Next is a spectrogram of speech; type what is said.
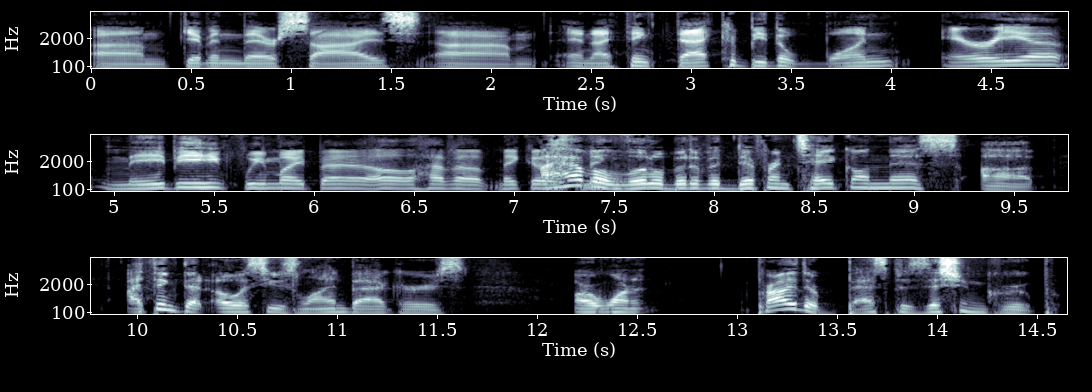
um, given their size. Um, and I think that could be the one area maybe we might be, I'll have a make a. I have make, a little bit of a different take on this. Uh, I think that OSU's linebackers are one probably their best position group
